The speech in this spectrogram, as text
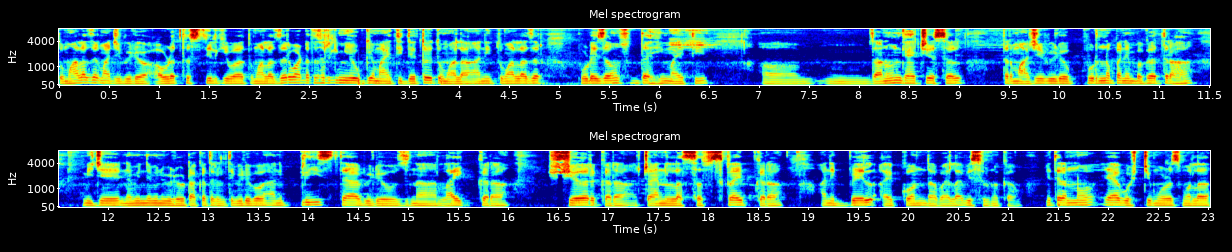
तुम्हाला जर माझे व्हिडिओ आवडत असतील किंवा तुम्हाला जर वाटत असेल की मी योग्य माहिती देतो आहे तुम्हाला आणि तुम्हाला जर पुढे जाऊनसुद्धा ही माहिती जाणून घ्यायची असेल तर माझे व्हिडिओ पूर्णपणे बघत राहा. मी जे नवीन नवीन व्हिडिओ टाकत राहील ते व्हिडिओ बघा. आणि प्लीज त्या व्हिडिओजना लाईक करा. शेअर करा चॅनलला सबस्क्राईब करा आणि बेल आयकॉन दाबायला विसरू नका. मित्रांनो या गोष्टीमुळंच मला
